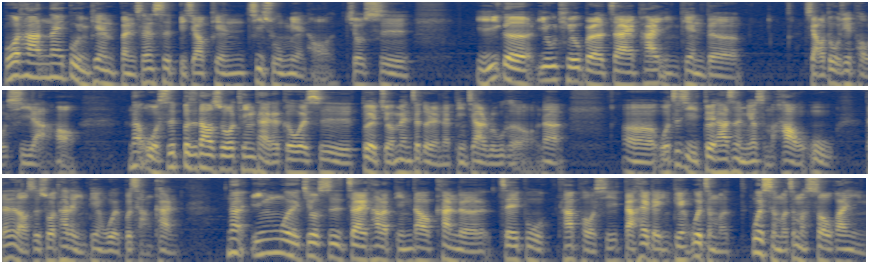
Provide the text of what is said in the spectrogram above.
不过他那一部影片本身是比较偏技术面哦，就是以一个 YouTuber 在拍影片的角度去剖析啦哈。那我是不知道说听台的各位是对九面这个人的评价如何哦？那呃，我自己对他是没有什么好恶，但是老实说，他的影片我也不常看。那因为就是在他的频道看了这一部他剖析打黑的影片，为什么为什么这么受欢迎？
